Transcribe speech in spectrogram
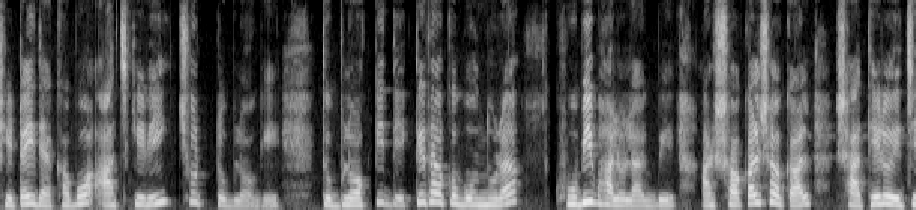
সেটাই দেখাবো আজকের এই ছোট্ট ব্লগে। তো ব্লগটি দেখতে থাকো বন্ধুরা, খুবই ভালো লাগবে। আর সকাল সকাল সাথে রয়েছে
